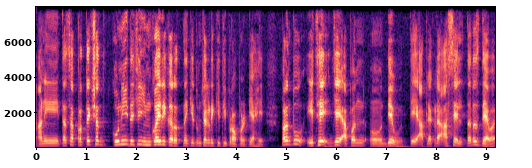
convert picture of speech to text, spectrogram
आणि त्याचा प्रत्यक्षात कोणीही त्याची इन्क्वायरी करत नाही की तुमच्याकडे किती प्रॉपर्टी आहे. परंतु इथे जे आपण देऊ ते आपल्याकडे असेल तरच द्यावं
